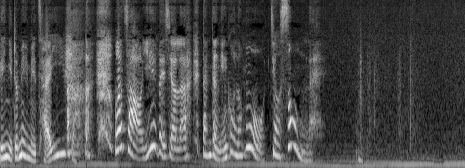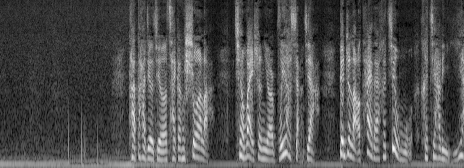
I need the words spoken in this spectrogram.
给你这妹妹裁衣裳。我早预备下了，单等您过了目就送来。他大舅舅才刚说了，劝外甥女儿不要想家。跟着老太太和舅母和家里一样，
